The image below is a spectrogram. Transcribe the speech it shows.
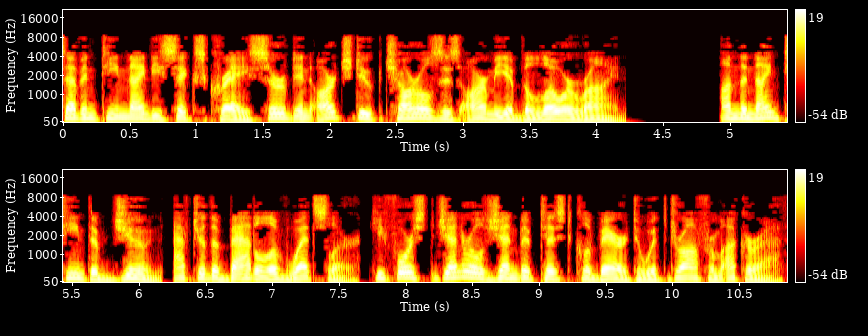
1796 Kray served in Archduke Charles's army of the Lower Rhine. On 19 June, after the Battle of Wetzlar, he forced General Jean-Baptiste Kleber to withdraw from Uckerath.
